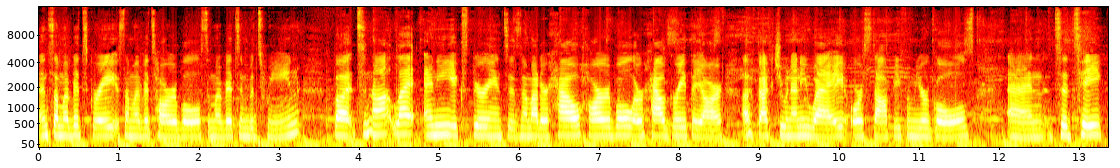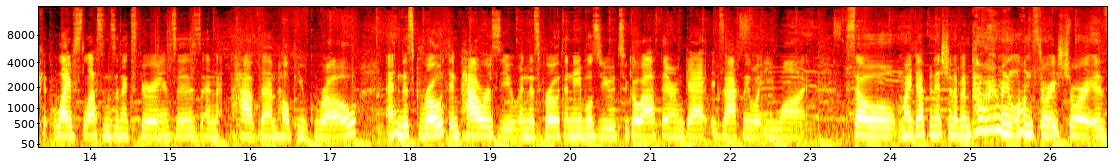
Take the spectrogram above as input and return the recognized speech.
And some of it's great, some of it's horrible, some of it's in between. But to not let any experiences, no matter how horrible or how great they are, affect you in any way or stop you from your goals. And to take life's lessons and experiences and have them help you grow. And this growth empowers you, and this growth enables you to go out there and get exactly what you want. So my definition of empowerment, long story short, is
